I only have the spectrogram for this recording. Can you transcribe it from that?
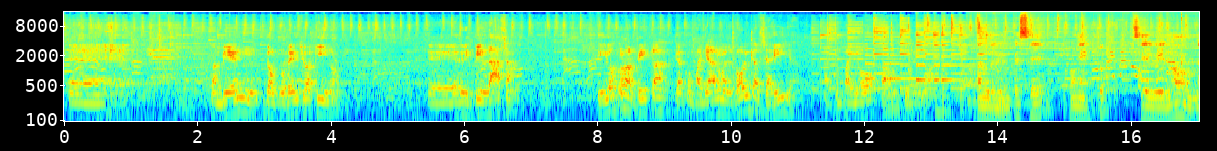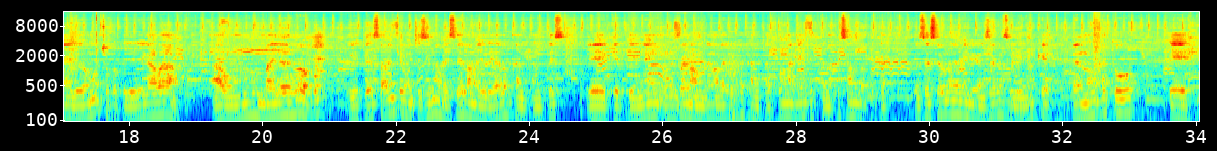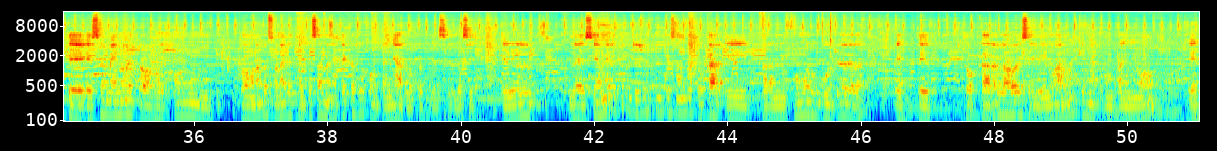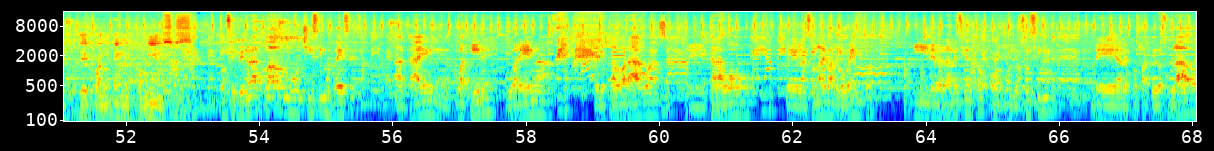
eh, también Don Prudencio Aquino, eh, Laza y otros artistas que acompañaron, el joven Calzadilla, acompañó a Silvino. Cuando yo empecé con esto, Silvino me ayudó mucho porque yo llegaba a un baile de joropo y ustedes saben que muchísimas veces la mayoría de los cantantes eh, que tienen un renombre no les gusta cantar con alguien que está empezando a tocar. Entonces esa es una de mis vivencias con Silvino que él nunca tuvo este, ese menos de trabajar con, con una persona que está empezando, en este caso acompañarlo, pues, por decirlo así. Él le decía, mira, este muchacho está empezando a tocar y para mí fue un orgullo de verdad este, tocar al lado de Silvino Armas que me acompañó este, cuan- en mis comienzos. Con Silvino he actuado muchísimas veces, acá en Guatire, Guarena, el estado Aragua, eh, Carabobo, eh, la zona de Barlovento, y de verdad me siento orgullosísimo de haber compartido a su lado,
